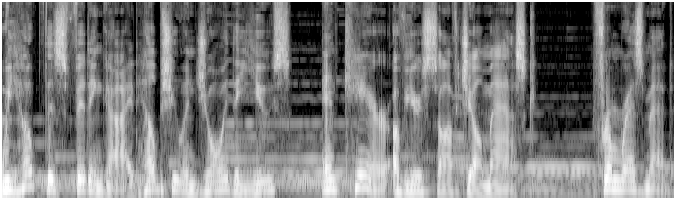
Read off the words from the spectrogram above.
We hope this fitting guide helps you enjoy the use and care of your soft gel mask. From ResMed,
